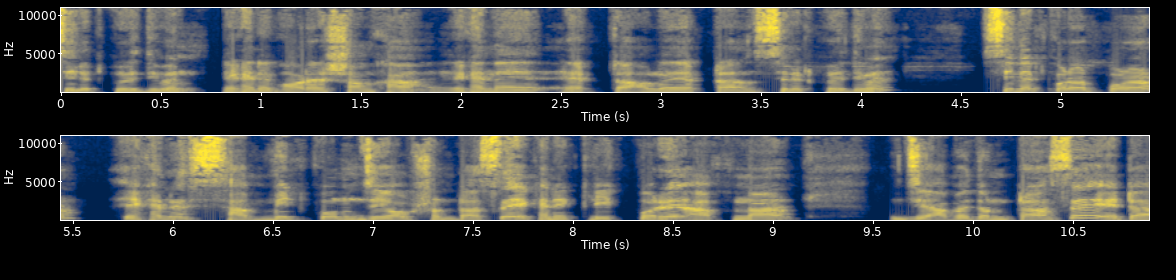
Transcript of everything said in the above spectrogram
সিলেক্ট করে দিবেন। এখানে ঘরের সংখ্যা, এখানে একটা হলো একটা, সিলেক্ট করে দিবেন। সিলেক্ট করার পর এখানে সাবমিট কোন যে অপশনটা আছে। এখানে ক্লিক করে আপনার যে আবেদনটা আছে, এটা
